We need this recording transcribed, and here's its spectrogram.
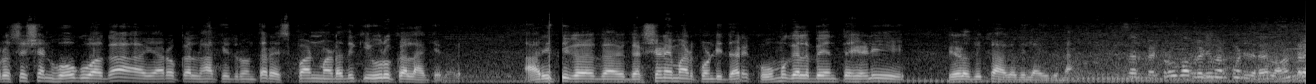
ಪ್ರೊಸೆಷನ್ ಹೋಗುವಾಗ ಯಾರೋ ಕಲ್ಲು ಹಾಕಿದ್ರು ಅಂತ ರೆಸ್ಪಾಂಡ್ ಮಾಡೋದಕ್ಕೆ ಇವರು ಕಲ್ಲು ಹಾಕಿದ್ದಾರೆ. ಆ ರೀತಿ ಘರ್ಷಣೆ ಮಾಡ್ಕೊಂಡಿದ್ದಾರೆ. ಕೋಮುಗಲಭೆ ಅಂತ ಹೇಳಿ ಹೇಳೋದಕ್ಕೆ ಆಗೋದಿಲ್ಲ ಇದನ್ನ. ಸರ್ ಪೆಟ್ರೋಲ್ ಬಾಂಬ್ ರೆಡಿ ಮಾಡ್ಕೊಂಡಿದ್ದಾರೆ ಲಾಂಡ್ರ್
